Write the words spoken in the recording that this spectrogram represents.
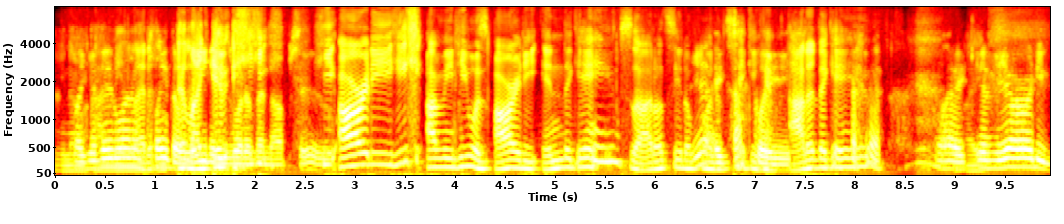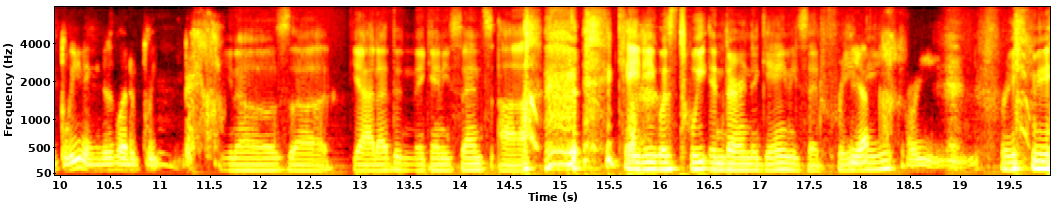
you know like if I they mean, let him play, the like, ratings would have he- been up too. He already he I mean he was already in the game, so I don't see the Yeah, point of taking exactly. him out of the game. like, like- if you're already bleeding, just let it bleed. you know, so yeah, that didn't make any sense. Uh KD was tweeting during the game. He said, "Free yep, me, free. free me."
